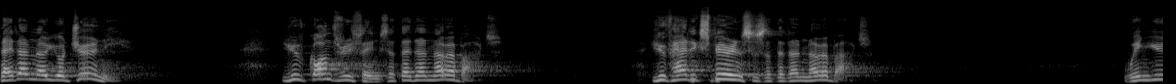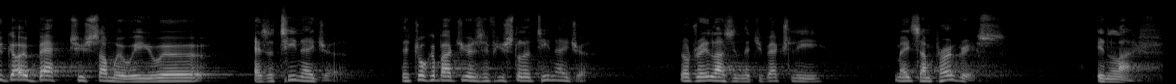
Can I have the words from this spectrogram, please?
they don't know your journey. You've gone through things that they don't know about. You've had experiences that they don't know about. When you go back to somewhere where you were as a teenager, they talk about you as if you're still a teenager, not realizing that you've actually made some progress in life.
